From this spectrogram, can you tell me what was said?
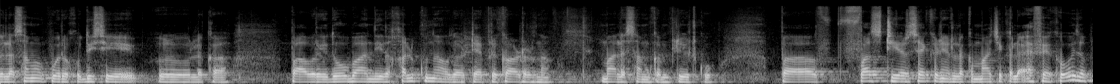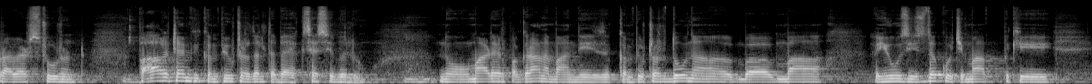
د لسمه پورې خودي سي لکه په اوریدو باندې د خلکو نه او د ټیپ ریکارډر نه مال سم کمپلیټ کو په فرست ایئر سیکنډ ایئر لکه ما چې کله اف ای کوو د پرایویټ سټوډنټ په هغه ټایم کې کمپیوټر دلته به اکسیسیبل وو نو ما ډېر په ګرانه باندې کمپیوټر دونه ما یوز زده کو چې ما پکې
